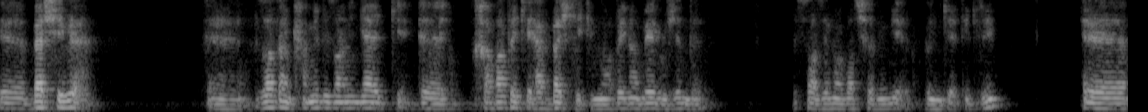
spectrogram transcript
E, beşive. E, zaten Muhammed Zan'ın gayet ki e, xabata ki her beş ki ma beyna meyru jinde. Sadece ma başarılı bir bence tikri. E,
